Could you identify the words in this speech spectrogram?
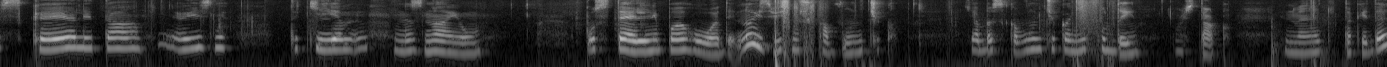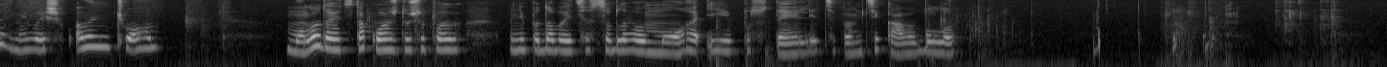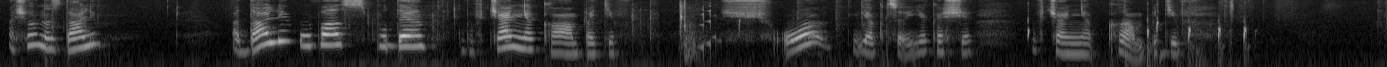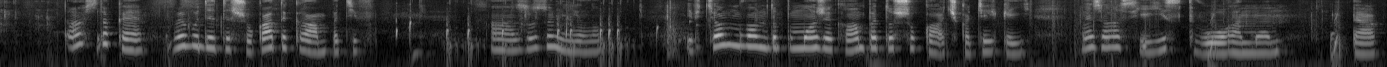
скелі та різні такі, не знаю, пустельні пригоди. Ну і, звісно ж, кавунчик. Я без кавунчика нікуди. Ось так. Він мене тут такий дивний вийшов, але нічого. Молодець також дуже по- мені подобається особливо море і пустелі. Це прям цікаво було. А що в нас далі? А далі у вас буде вивчання крампетів. Що? Як це? Яке ще вивчання крампетів? Ось таке. Ви будете шукати крампетів. А, зрозуміло. І в цьому вам допоможе крампетошукачка, тільки ми зараз її створимо. Так.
